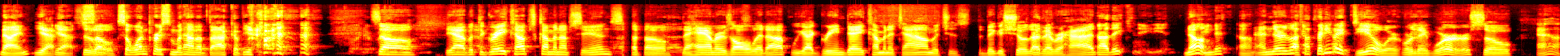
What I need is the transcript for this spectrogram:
Nine. Yeah. Yeah. So- So, so, one person would have a backup. So yeah, but the Grey Cup's coming up soon. So the Hammer's all lit up. We got Green Day coming to town, which is the biggest show that I've ever had. Are they Canadian? No? Oh. and they're like a pretty big deal, or, or they were. So yeah.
